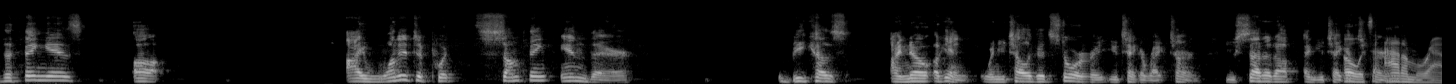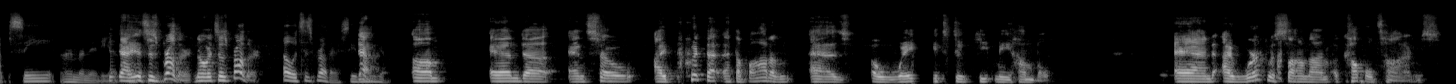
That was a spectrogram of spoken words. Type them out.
the thing is, uh, I wanted to put something in there because I know again when you tell a good story, you take a right turn. You set it up and you take it. Oh, it's turn. Adam Rapp. See, I'm an idiot. Yeah, it's his brother. No, it's his brother. oh, it's his brother. See, there Yeah. you go. Um, and uh, and so I put that at the bottom as a way to keep me humble. And I worked with Sondheim a couple times,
